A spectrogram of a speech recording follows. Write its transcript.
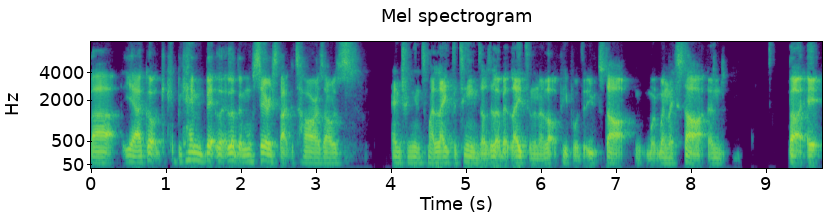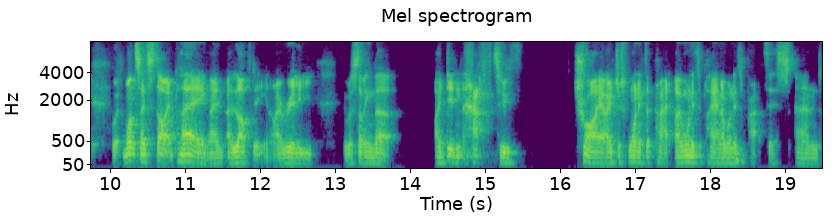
but yeah, I got became a bit a little bit more serious about guitar as I was entering into my later teens. I was a little bit later than a lot of people do start when they start, and but it once I started playing, I, I loved it. You know, I really it was something that I didn't have to try. I just wanted to pra- I wanted to play and I wanted to practice, and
